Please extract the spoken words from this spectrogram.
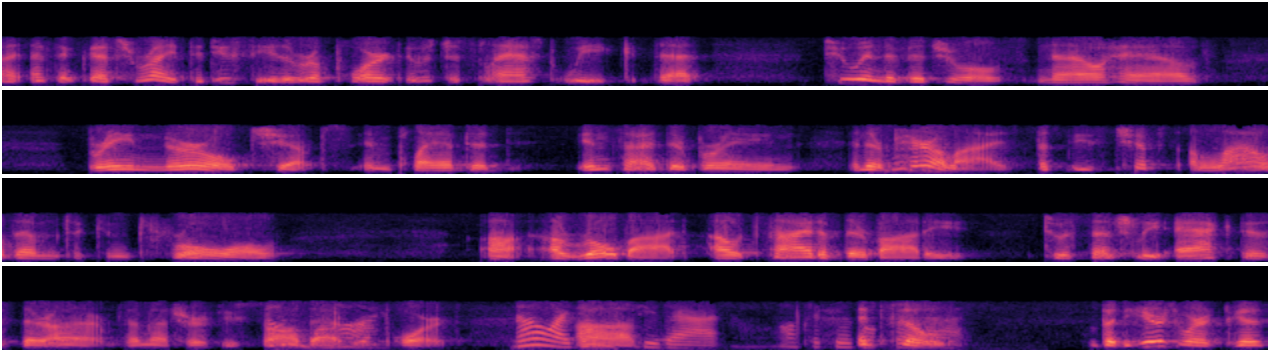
I, I think that's right. Did you see the report? It was just last week that two individuals now have brain neural chips implanted inside their brain, and they're mm-hmm. paralyzed. But these chips allow them to control uh, a robot outside of their body to essentially act as their arms. I'm not sure if you saw oh, that report. No, I didn't uh, see that. I'll have to Google and so, that. But here's where it goes.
